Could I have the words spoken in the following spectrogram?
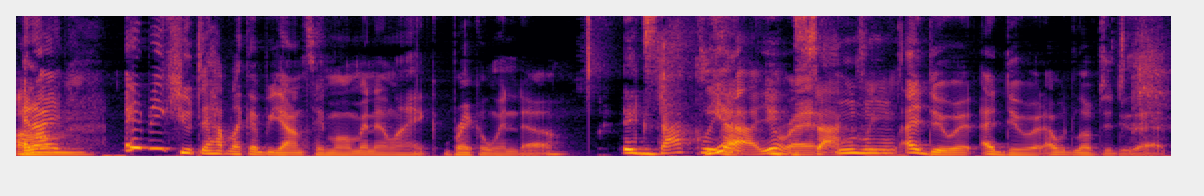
And Um, I, it'd be cute to have like a Beyonce moment and like break a window. Exactly. Yeah, you're right. Exactly. Mhm. I do it. I do it. I would love to do that.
